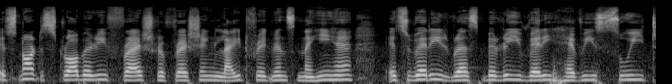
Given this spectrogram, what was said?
It's not strawberry fresh refreshing light fragrance नहीं है। It's very raspberry very heavy sweet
